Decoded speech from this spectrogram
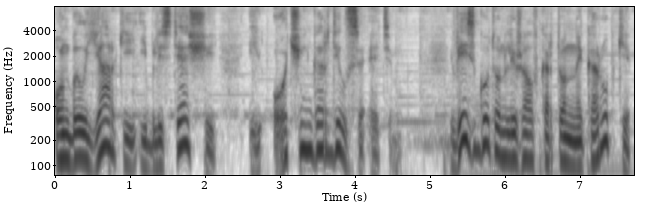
Он был яркий и блестящий и очень гордился этим. Весь год он лежал в картонной коробке,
